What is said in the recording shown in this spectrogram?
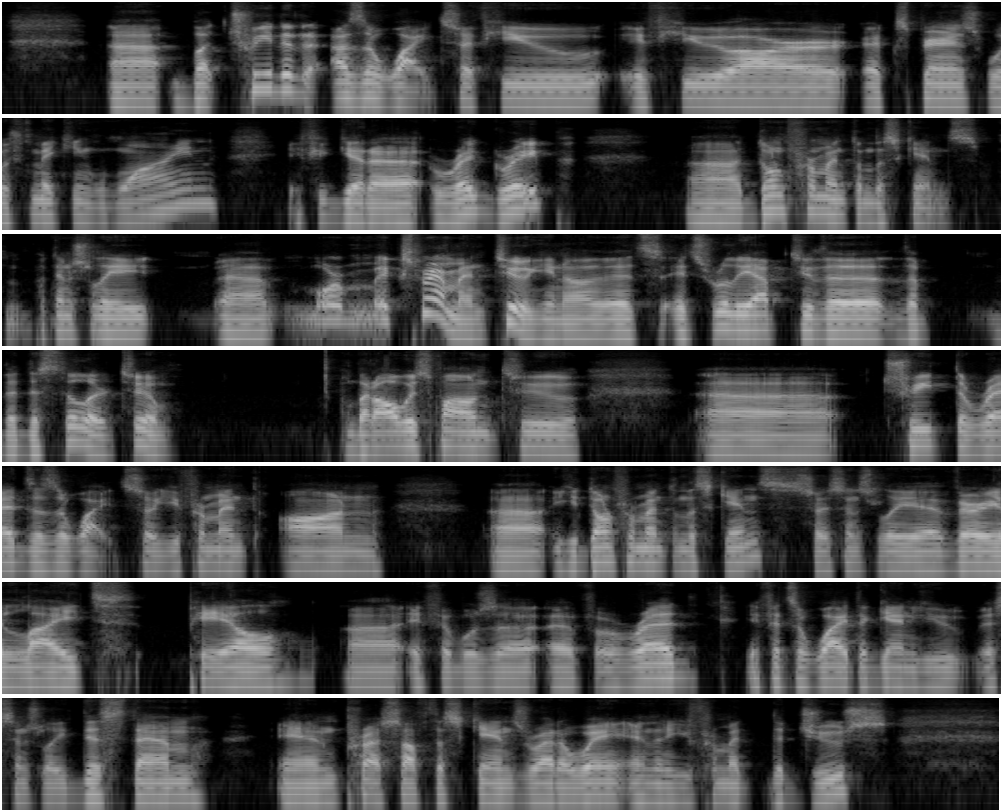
Uh, but treat it as a white. So if you if you are experienced with making wine, if you get a red grape, uh, don't ferment on the skins. Potentially uh, more experiment too. You know, it's it's really up to the the the distiller too. But always found to uh, treat the reds as a white. So you ferment on, uh, you don't ferment on the skins. So essentially, a very light pale. Uh, if it was a, a red, if it's a white, again, you essentially distem and press off the skins right away, and then you ferment the juice.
